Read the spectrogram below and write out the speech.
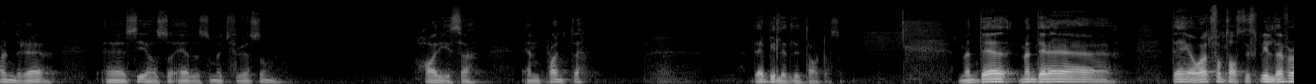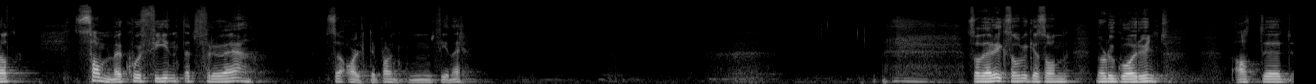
andre eh, sida så er det som et frø som har i seg en plante. Det er billedlig talt, altså. Men, det, men det, det, er jo et fantastisk bilde. For at samme hvor fint et frø er, så er alltid planten finere. Så det er liksom ikke sånn når du går rundt, at, eh,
